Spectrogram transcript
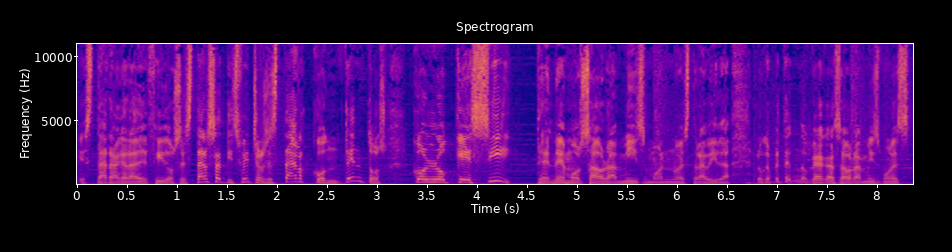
estar agradecidos, estar satisfechos, estar contentos con lo que sí tenemos ahora mismo en nuestra vida. Lo que pretendo que hagas ahora mismo es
